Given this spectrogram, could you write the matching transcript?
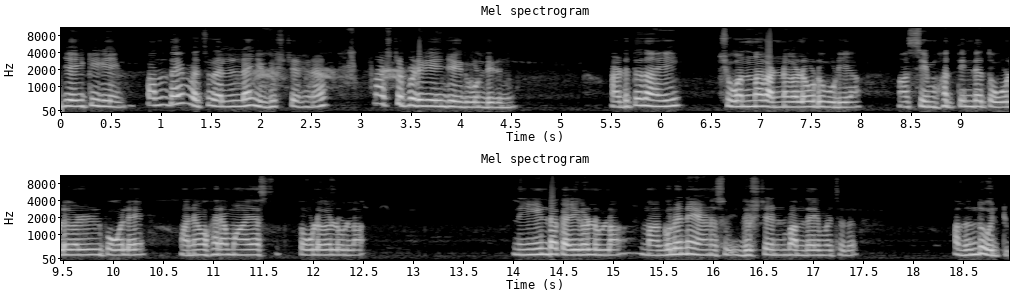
ജയിക്കുകയും പന്തയം വെച്ചതെല്ലാം യുധിഷ്ഠിരന് നഷ്ടപ്പെടുകയും ചെയ്തുകൊണ്ടിരുന്നു. അടുത്തതായി ചുവന്ന കണ്ണുകളോടുകൂടിയ ആ സിംഹത്തിന്റെ തോളുകൾ പോലെ മനോഹരമായ തോളുകളുള്ള നീണ്ട കൈകളുള്ള നകുലനെയാണ് യുധിഷ്ഠിരൻ പന്തയം വെച്ചത്. അതും തോറ്റു.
